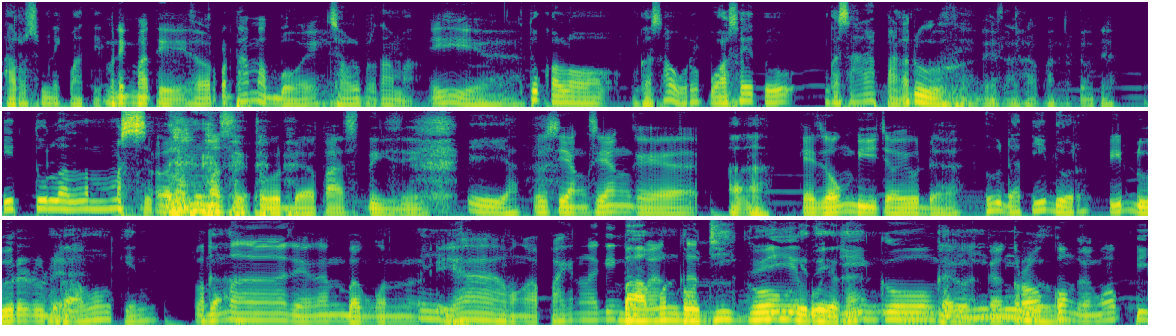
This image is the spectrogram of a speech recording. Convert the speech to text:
harus menikmati. Menikmati. Sahur pertama boy. Sahur pertama. Iya. Itu kalau nggak sahur puasa itu nggak sarapan. Aduh nggak sarapan itu udah. Itulah lemes itu. Lemes itu udah pasti sih. Iya. Terus siang-siang kayak Heeh. kayak zombie coy udah. Udah tidur. Tidur nggak udah mungkin lemes ya kan bangun. Iya. ya mau ngapain lagi nggak Bangun makan. bau jigong iya, gitu bau ya kan. jigong Nggak nggak nggak ngerokok nggak ngopi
